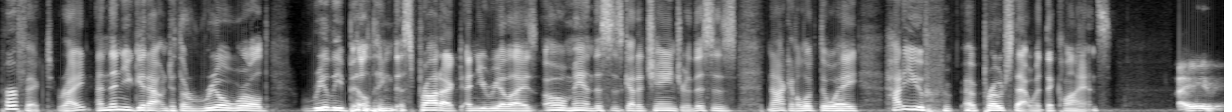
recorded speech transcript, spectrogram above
perfect, right? And then you get out into the real world really building this product and you realize, oh man, this has got to change or this is not going to look the way. How do you approach that with the clients? I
